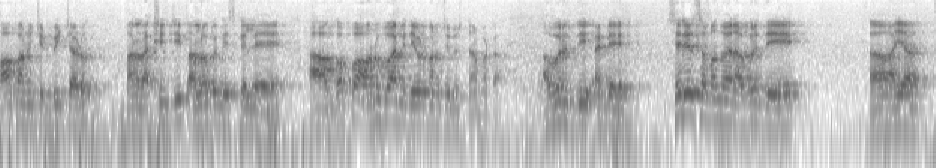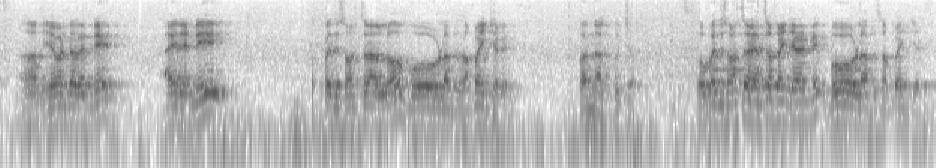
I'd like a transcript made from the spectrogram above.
పాపం నుంచి విడిపించాడు మనం రక్షించి పరలోకం తీసుకెళ్ళే ఆ గొప్ప అనుభవాన్ని దేవుడు మనం చూపిస్తున్నాడన్నమాట. అభివృద్ధి అంటే శరీర సంబంధమైన అభివృద్ధి అయ్యా ఏమంటారంటే ఆయనండి ఒక పది సంవత్సరాల్లో బోళ్ళంత సంపాదించాడండి. వందనాలు కూర్చో. ఓ పది సంవత్సరాలు ఎంత సంపాదించాడండి? బోళ్ళంత సంపాదించాడండి.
